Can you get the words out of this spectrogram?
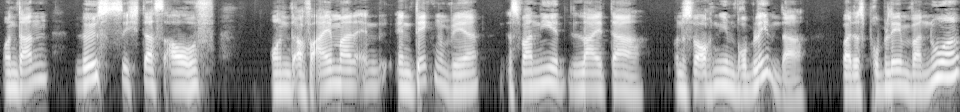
Und dann löst sich das auf und auf einmal entdecken wir, es war nie Leid da und es war auch nie ein Problem da, weil das Problem war nur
